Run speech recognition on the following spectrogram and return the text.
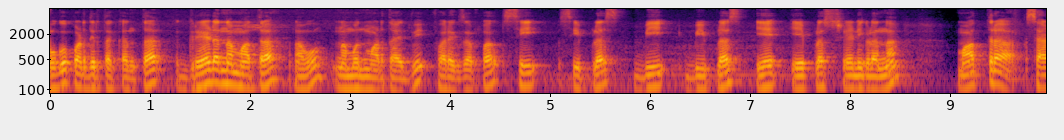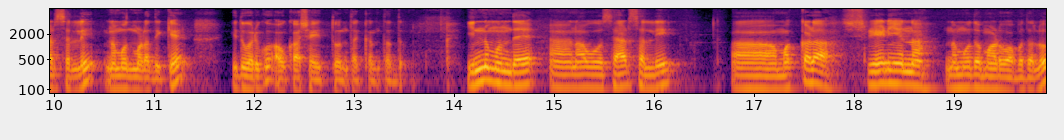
ಮಗು ಪಡೆದಿರ್ತಕ್ಕಂಥ ಗ್ರೇಡನ್ನು ಮಾತ್ರ ನಾವು ನಮೂದು ಮಾಡ್ತಾ ಇದ್ವಿ. For example C C plus B B plus A A plus ಶ್ರೇಣಿಗಳನ್ನು ಮಾತ್ರ ಸ್ಯಾಡ್ಸಲ್ಲಿ ನಮೂದು ಮಾಡೋದಕ್ಕೆ ಇದುವರೆಗೂ ಅವಕಾಶ ಇತ್ತು ಅಂತಕ್ಕಂಥದ್ದು. ಇನ್ನು ಮುಂದೆ ನಾವು ಸ್ಯಾಡ್ಸಲ್ಲಿ ಮಕ್ಕಳ ಶ್ರೇಣಿಯನ್ನು ನಮೂದು ಮಾಡುವ ಬದಲು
